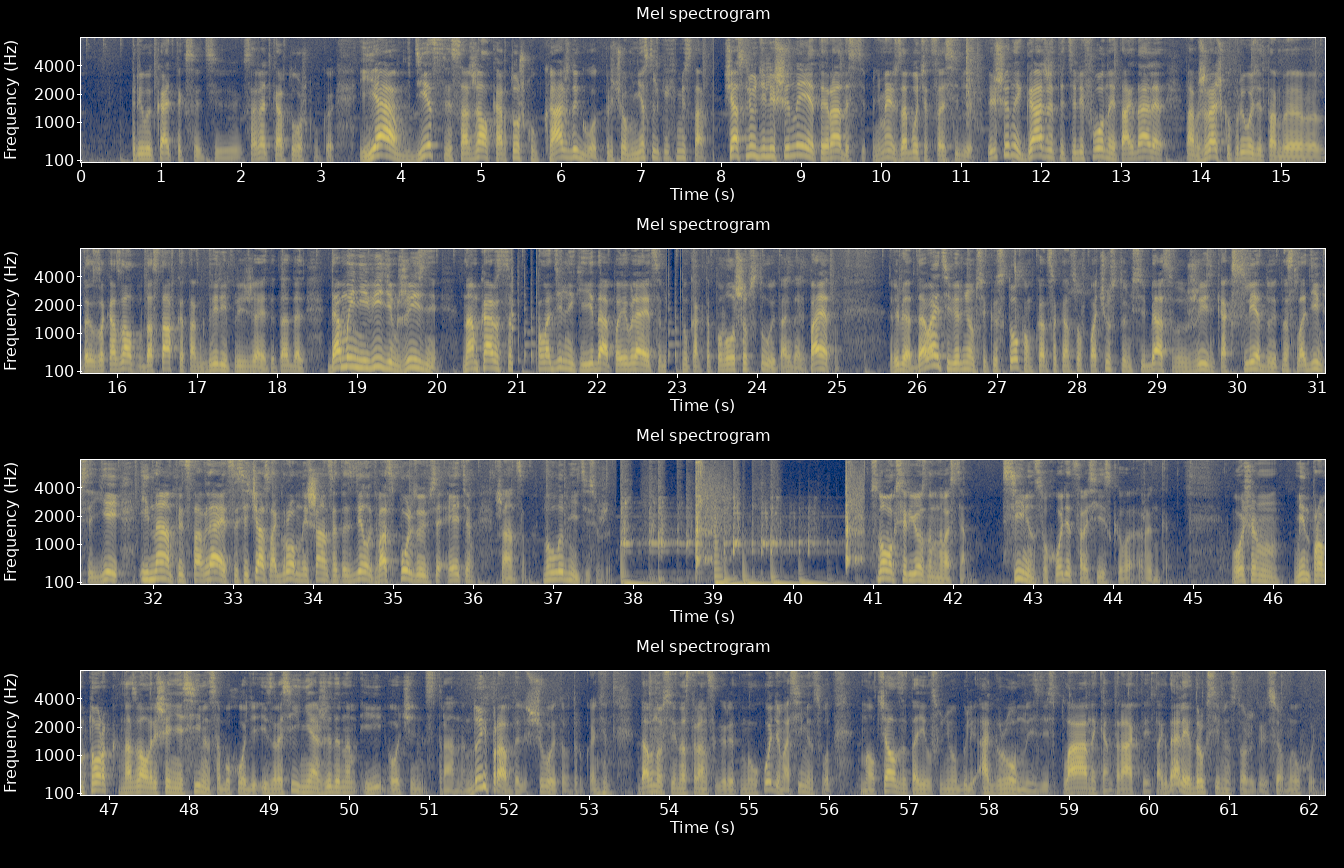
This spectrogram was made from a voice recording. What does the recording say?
привыкать, так сказать, э, сажать картошку. Я в детстве сажал картошку каждый год, причем в нескольких местах. Сейчас люди лишены этой радости, понимаешь, заботятся о себе. Лишены гаджеты, телефоны и так далее. Там жрачку привозят, там э, заказал, доставка там к двери приезжает и так далее. Да мы не видим жизни. Нам кажется, в холодильнике еда появляется, ну, как-то по волшебству и так далее. Поэтому Ребят, давайте вернемся к истокам, в конце концов почувствуем себя, свою жизнь как следует, насладимся ей, и нам представляется сейчас огромный шанс это сделать, воспользуемся этим шансом. Ну улыбнитесь уже. Снова к серьезным новостям. Siemens уходит с российского рынка. В общем, Минпромторг назвал решение Siemens об уходе из России неожиданным и очень странным. Да и правда ли, с чего это вдруг? Они давно все иностранцы говорят, мы уходим, а Siemens вот молчал, затаился, у него были огромные здесь планы, контракты и так далее, и вдруг Siemens тоже говорит, все, мы уходим.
